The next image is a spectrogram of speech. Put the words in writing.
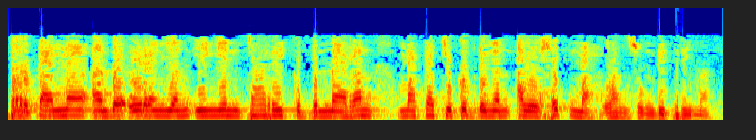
Pertama ada orang yang ingin cari kebenaran maka cukup dengan al-hikmah langsung diterima.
